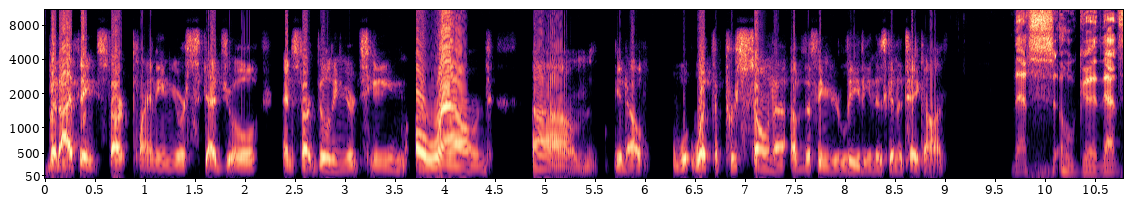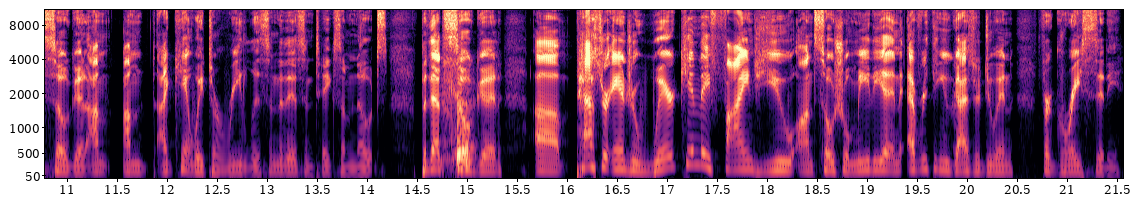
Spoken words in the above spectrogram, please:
but i think start planning your schedule and start building your team around um, you know w- what the persona of the thing you're leading is going to take on. That's so good. That's so good. I'm I'm I can't wait to re-listen to this and take some notes. But that's so good. Uh, Pastor Andrew, where can they find you on social media and everything you guys are doing for Grace City?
